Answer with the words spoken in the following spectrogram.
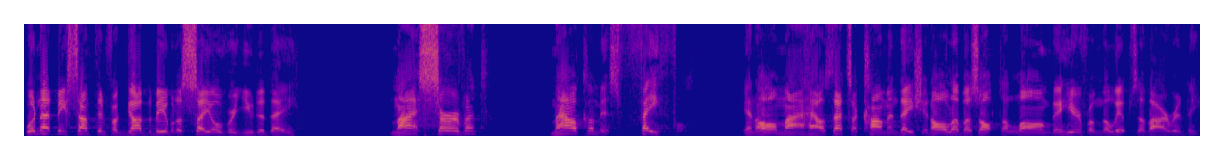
Wouldn't that be something for God to be able to say over you today? My servant Malcolm is faithful in all my house. That's a commendation all of us ought to long to hear from the lips of our Redeemer.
